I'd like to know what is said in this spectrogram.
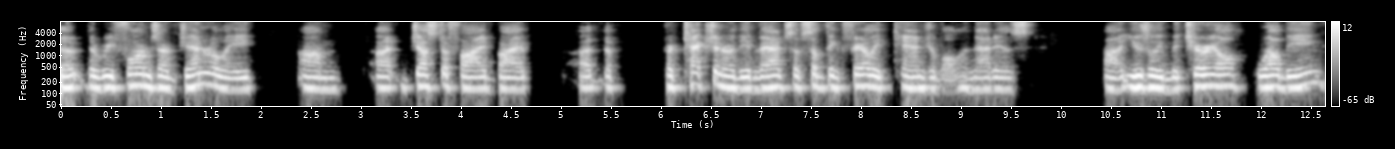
the the reforms are generally um, uh, justified by uh, the protection or the advance of something fairly tangible and that is uh, usually material well-being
